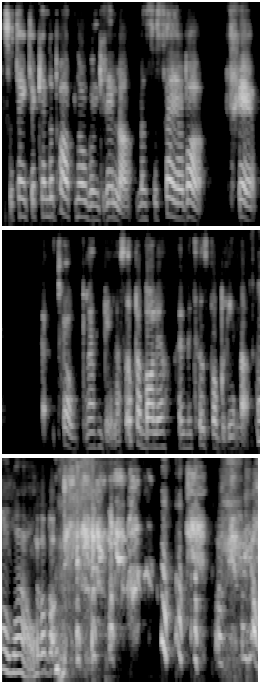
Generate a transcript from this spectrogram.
Så tänkte jag, kan det vara att någon grillar? Men så säger jag bara tre, två brännbilar. Så uppenbarligen höll mitt hus på att brinna. Oh wow. Det var bara... och jag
